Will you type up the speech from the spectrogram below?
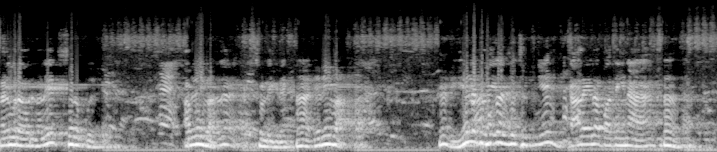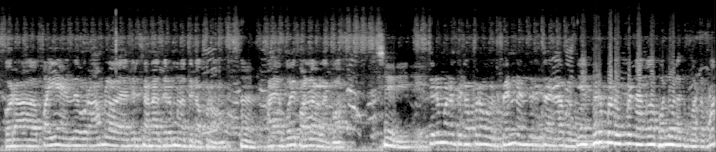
நடுவர் அவர்களே. சிறப்பு. அப்படிங்கிறத சொல்லிக்கிறேன். ஆ ஏழத்து பக்கம் எழுதி வச்சிருக்கீங்க. காலையில பாத்தீங்கன்னா ஒரு பையன் வந்து ஒரு ஆம்பளை எந்திரிச்சானா திருமணத்துக்கு அப்புறம் அவன் போய் பல்ல விளக்குவான். சரி. திருமணத்துக்கு அப்புறம் ஒரு பெண் எந்திரிச்சா என்ன பண்ணுவான்? ஏன் திருமணம் நாங்களாம் பல்லு வளர்க்க மாட்டோமா?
